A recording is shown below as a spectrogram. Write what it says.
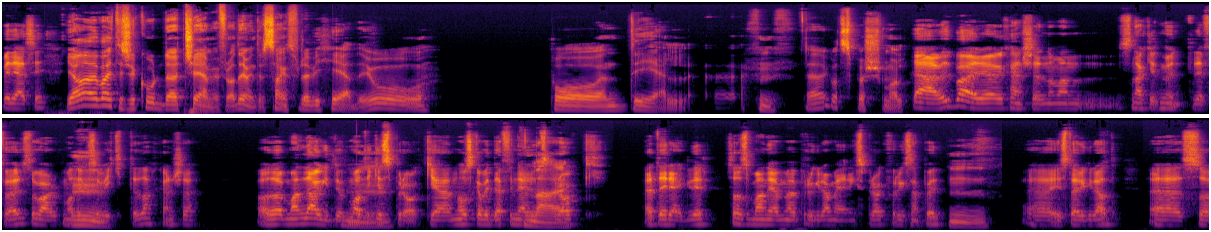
vil jeg si. Ja, jeg veit ikke hvor det kommer ifra. Det er jo interessant, for vi har det jo på en del hm, Det er et godt spørsmål. Det er vel bare kanskje når man snakket muntlig før, så var det på en måte ikke så Mm. viktig, da, kanskje. Og da, man lagde jo på en måte ikke Mm. språket Nå skal vi definere et språk etter regler, sånn som man gjør med programmeringsspråk, f.eks., Mm. uh, i større grad. Uh, så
